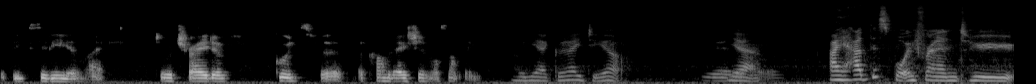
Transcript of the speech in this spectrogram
the big city and like do a trade of goods for accommodation or something. Oh yeah, good idea. Yeah. Yeah. I had this boyfriend who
